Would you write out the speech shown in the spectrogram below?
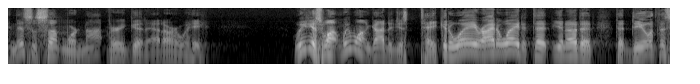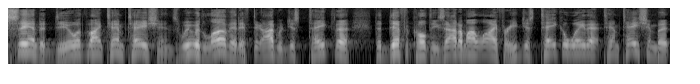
And this is something we're not very good at, are we? We just want we want God to just take it away right away to, to, you know to to deal with the sin, to deal with my temptations. We would love it if God would just take the the difficulties out of my life or he'd just take away that temptation, but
